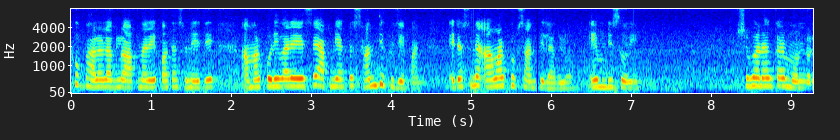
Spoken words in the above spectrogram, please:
খুব ভালো লাগল আপনার এই কথা শুনে যে আমার পরিবারে এসে আপনি একটা শান্তি খুঁজে পান। এটা শুনে আমার খুব শান্তি লাগল, এমডি শরীফ। শুভানঙ্কার মণ্ডল,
